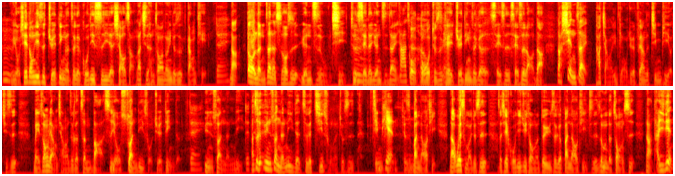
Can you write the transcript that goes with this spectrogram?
嗯，有些东西是决定了这个国际势力的消长，那其实很重要的东西就是钢铁，对，那到了冷战的时候是原子武器，就是谁的原子弹够多，就是可以决定这个谁是谁是老大。那现在他讲了一点，我觉得非常的精辟哦。其实美中两强的这个争霸是由算力所决定的，对，运算能力。那这个运算能力的这个基础呢，就是晶片，就是半导体。那为什么就是这些国际巨头们对于这个半导体只是这么的重视？那台积电。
